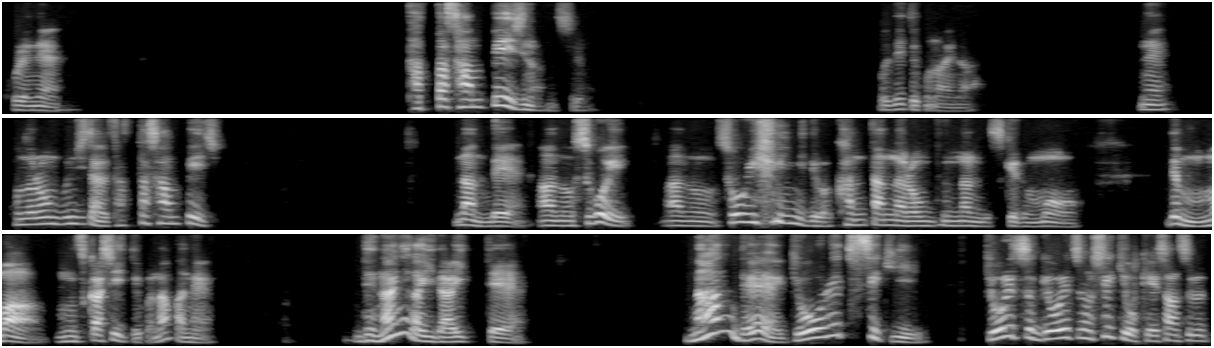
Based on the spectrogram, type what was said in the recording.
これね、たった3ページなんですよ。これ出てこないな。ね。この論文自体はたった3ページ。なんで、あの、すごい、あの、そういう意味では簡単な論文なんですけども、でもまあ、難しいっていうか、なんかね、で、何が偉大って、なんで行列積、行列と行列の積を計算する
